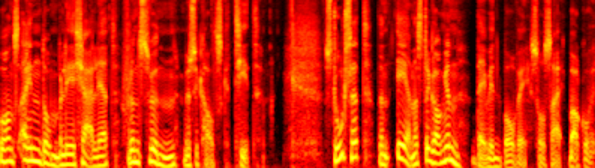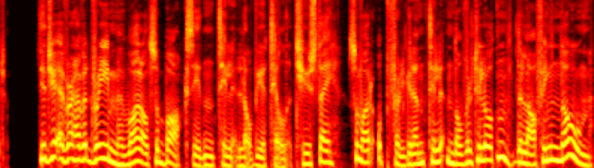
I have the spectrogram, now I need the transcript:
og hans eiendommelige kjærlighet for en svunnen musikalsk tid. Stort sett den eneste gangen David Bowie så seg bakover. Did You Ever Have a Dream var altså baksiden til Love You Till Tuesday, som var oppfølgeren til novelty-låten The Laughing Gnome,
